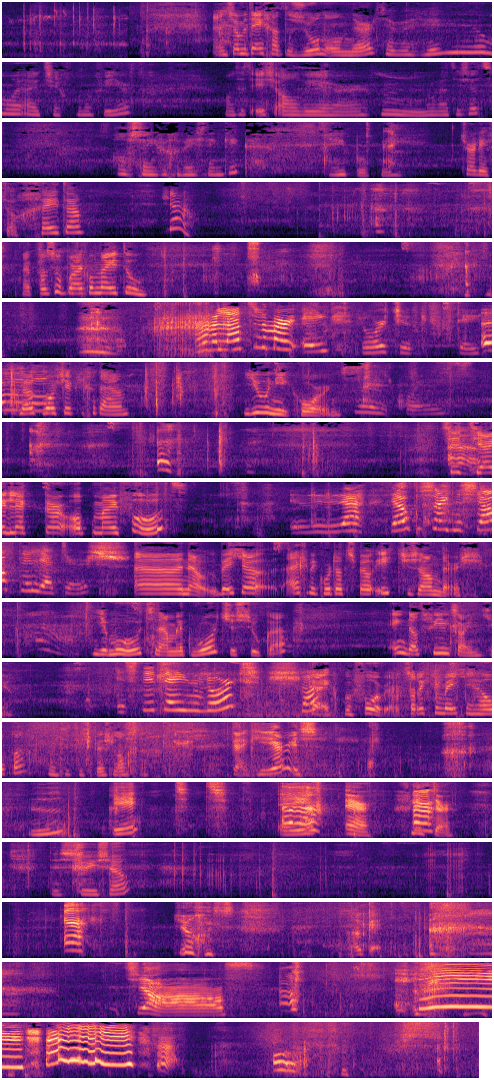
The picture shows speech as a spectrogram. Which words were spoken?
En zometeen gaat de zon onder. Dus hebben we heel mooi uitzicht vanaf hier. Want het is alweer, hmm, hoe laat is het? Half zeven geweest, denk ik. Hey poepie. Charlie heeft al gegeten. Ja. Hey, pas op, hij komt naar je toe. Maar we laten er maar één woordje tekenen. Welk woordje heb je gedaan? Unicorns. Unicorns. Zit jij lekker op mijn voet? Ja, welke zijn dezelfde letters? Eh, nou, weet je, eigenlijk wordt dat spel ietsjes anders. Je moet namelijk woordjes zoeken in dat vierkantje. Is dit een woord? Kijk, bijvoorbeeld, zal ik je een beetje helpen? Want dit is best lastig. Kijk, hier is L, I, T, T, E, R. Glitter. Dus doe je zo. Eh, Jos. Oké. Jos.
